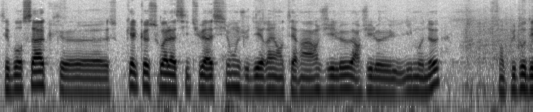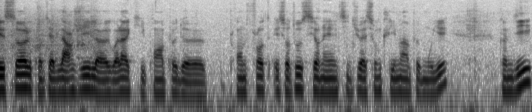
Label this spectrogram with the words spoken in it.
C'est pour ça que, quelle que soit la situation, je dirais en terrain argileux, argileux limoneux, ce sont plutôt des sols quand il y a de l'argile, euh, voilà, qui prend un peu de flotte et surtout si on a une situation de climat un peu mouillé, comme dit.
